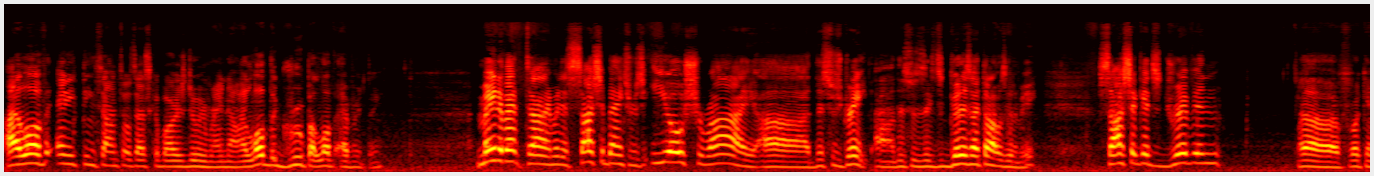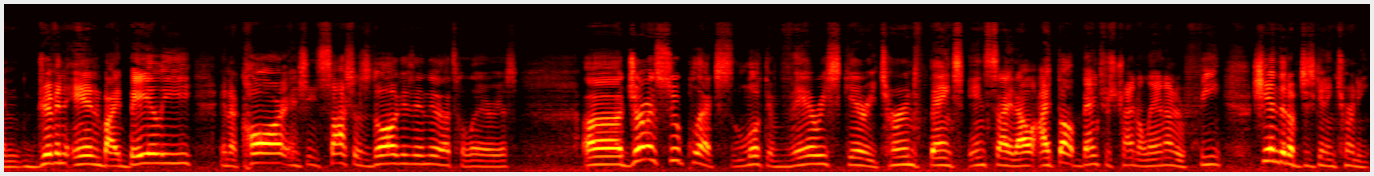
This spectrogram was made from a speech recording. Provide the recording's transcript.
I love anything Santos Escobar is doing right now. I love the group. I love everything. Main event time. It is Sasha Banks versus Io Shirai. Uh, this was great. Uh, this was as good as I thought it was going to be. Sasha gets driven, uh, fucking driven in by Bayley in a car, and she Sasha's dog is in there. That's hilarious. Uh, German suplex looked very scary. Turned Banks inside out. I thought Banks was trying to land on her feet. She ended up just getting turning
